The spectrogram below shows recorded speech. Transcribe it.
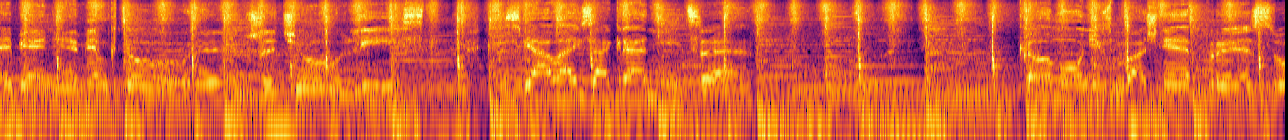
Ciebie nie wiem który w życiu list. Gdy zwiałaś za granicę Komunizm właśnie prysł.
